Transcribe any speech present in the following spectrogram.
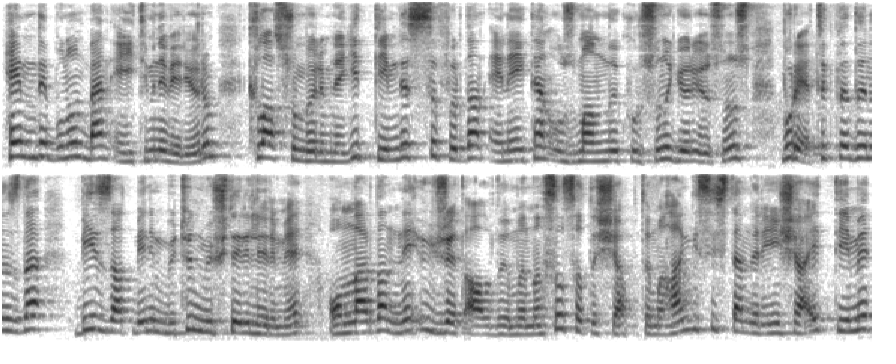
hem de bunun ben eğitimini veriyorum. Classroom bölümüne gittiğimde sıfırdan N8 uzmanlığı kursunu görüyorsunuz. Buraya tıkladığınızda bizzat benim bütün müşterilerimi, onlardan ne ücret aldığımı, nasıl satış yaptığımı, hangi sistemleri inşa ettiğimi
